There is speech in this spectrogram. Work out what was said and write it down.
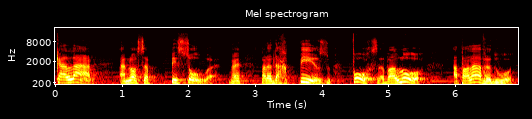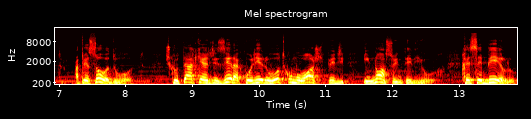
calar a nossa pessoa, né? para dar peso, força, valor à palavra do outro, à pessoa do outro. Escutar quer dizer acolher o outro como hóspede em nosso interior, recebê-lo,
